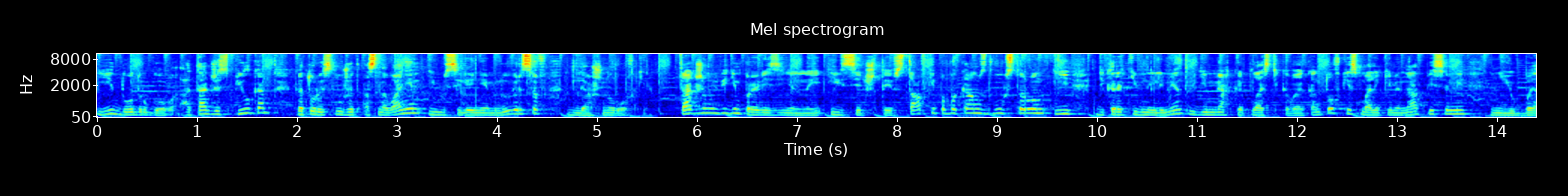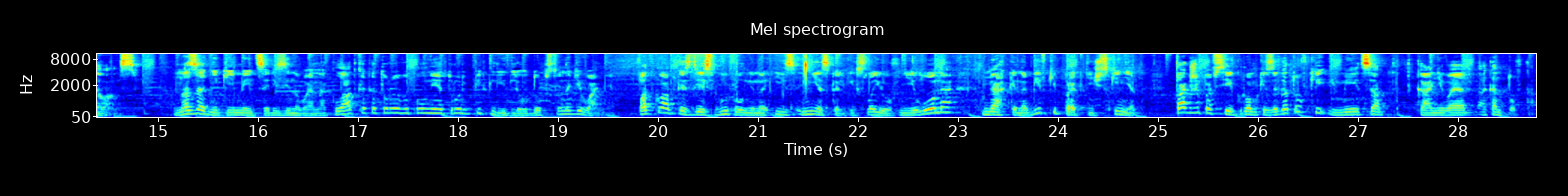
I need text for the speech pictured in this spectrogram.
и до другого, а также спилка, который служит основанием и усилением люверсов для шнуровки. Также мы видим прорезиненные и сетчатые вставки по бокам с двух сторон и декоративный элемент в виде мягкой пластиковой окантовки с маленькими надписями New Balance. На заднике имеется резиновая накладка, которая выполняет роль петли для удобства надевания. Подкладка здесь выполнена из нескольких слоев нейлона, мягкой набивки практически нет. Также по всей кромке заготовки имеется тканевая окантовка.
